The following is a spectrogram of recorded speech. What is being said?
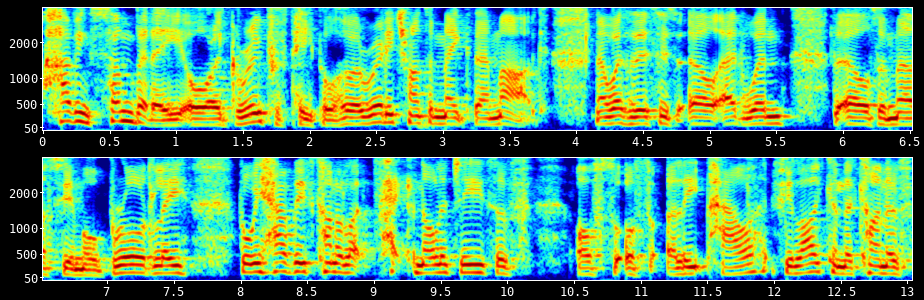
having somebody or a group of people who are really trying to make their mark. Now, whether this is Earl Edwin, the Earls of Mercia more broadly, but we have these kind of like technologies of of sort of elite power, if you like, and the kind of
